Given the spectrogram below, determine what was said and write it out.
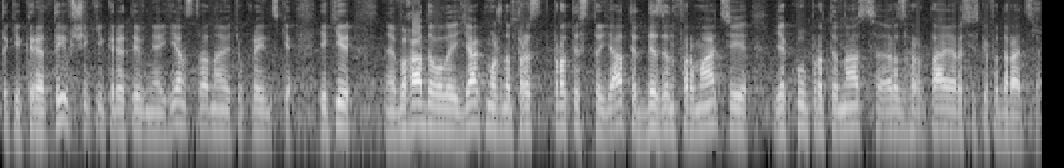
такі креативщики, креативні агентства, навіть українські, які вигадували, як можна протистояти дезінформації, яку проти нас розгортає Російська Федерація.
